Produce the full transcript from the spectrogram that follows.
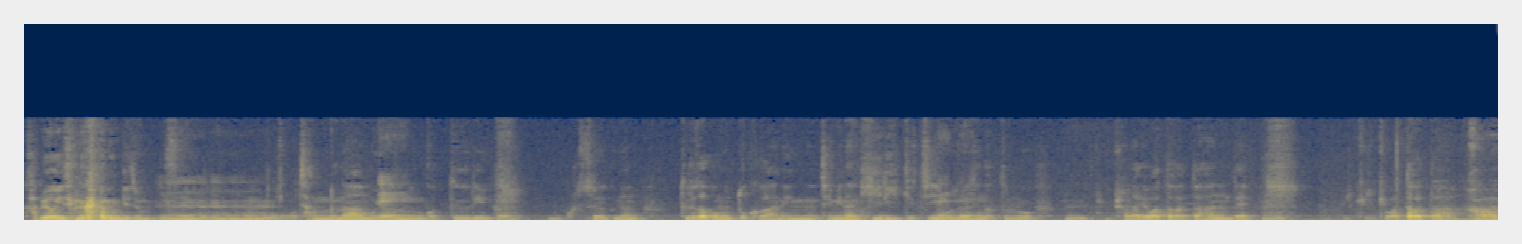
가벼이 생각하는 게좀 음, 있어요. 음, 뭐 장르나 뭐 네. 이런 것들이 네. 뭐 글쎄 그냥 들여다보면 또 그 안에 있는 재미난 길이 있겠지 네, 뭐 이런 네. 생각들로 음, 편하게 왔다 갔다 하는데 음. 이렇게 이렇게 왔다 갔다 하는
